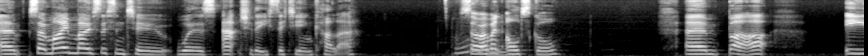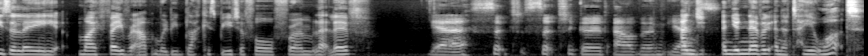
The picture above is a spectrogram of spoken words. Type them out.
Um, so my most listened to was actually City and Colour. So I went old school, um, but easily my favorite album would be Black is Beautiful from Letlive. yeah, such such a good album. Yes. And and you're never. And I tell you what,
